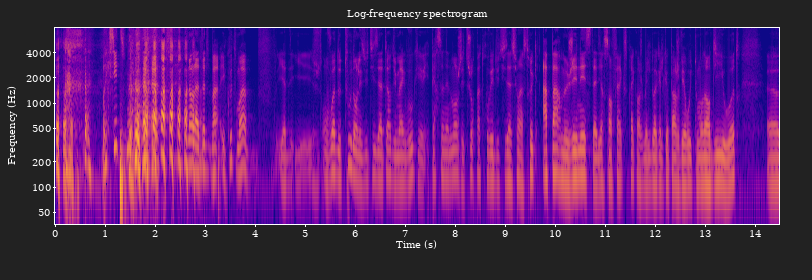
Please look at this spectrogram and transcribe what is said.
Brexit Non, la touch- bah, écoute, moi, y a des- on voit de tout dans les utilisateurs du MacBook et, et personnellement, j'ai toujours pas trouvé d'utilisation à ce truc, à part me gêner, c'est-à-dire sans faire exprès quand je mets le doigt quelque part, je verrouille tout mon ordi ou autre. Euh,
